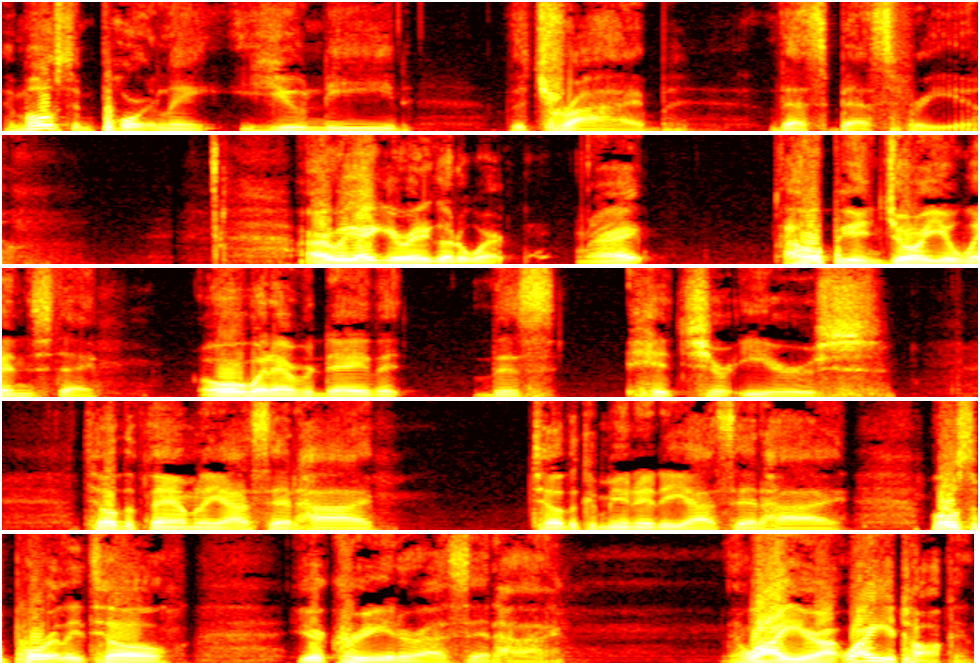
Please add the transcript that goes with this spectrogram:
And most importantly, you need the tribe that's best for you. All right, we got to get ready to go to work. All right. I hope you enjoy your Wednesday or whatever day that this hits your ears. Tell the family I said hi. Tell the community I said hi. Most importantly, tell your creator I said hi. And while you're while you're talking,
